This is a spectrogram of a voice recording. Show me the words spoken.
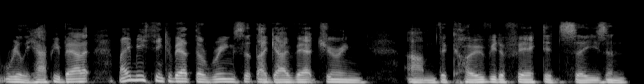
really happy about it. Made me think about the rings that they gave out during um, the COVID affected season,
